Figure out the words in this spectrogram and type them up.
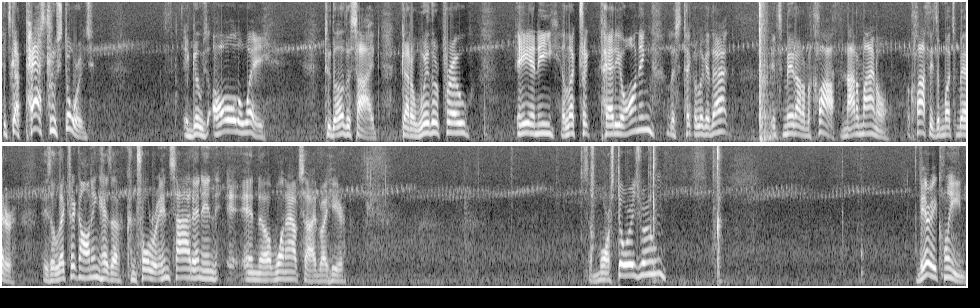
It's got pass-through storage. It goes all the way to the other side. Got a Weather Pro A&E electric patio awning. Let's take a look at that. It's made out of a cloth, not a vinyl. A cloth is a much better. This electric awning has a controller inside and in and uh, one outside right here. Some more storage room. Very clean.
